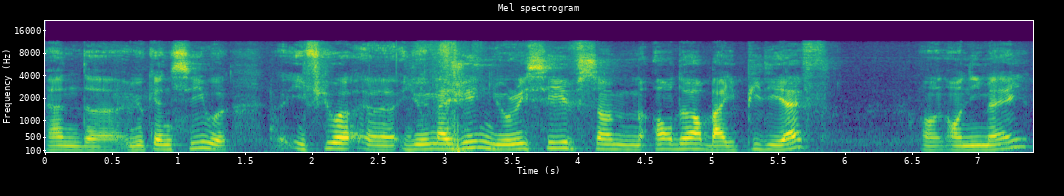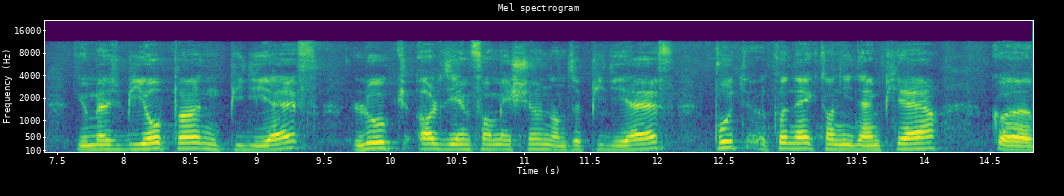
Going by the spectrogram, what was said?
and uh, you can see uh, if you, uh, you imagine you receive some order by PDF on, on, email, you must be open PDF, look all the information on the PDF, put connect on iDempiere, Uh,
